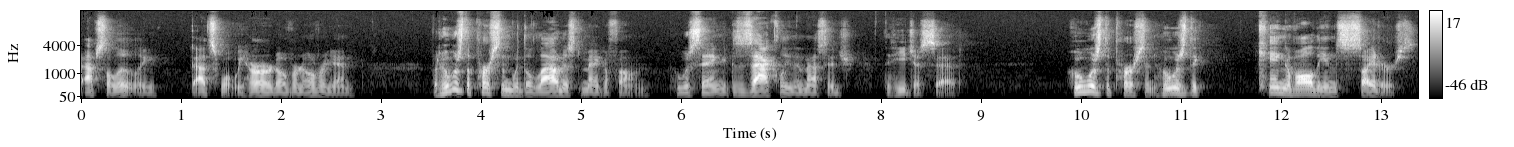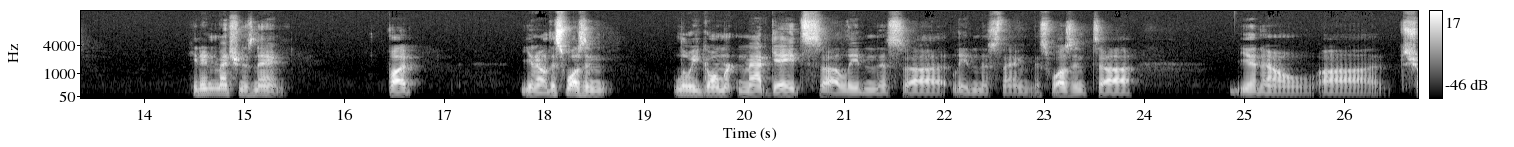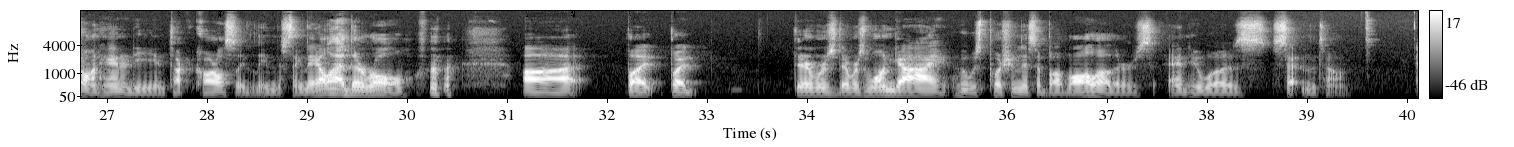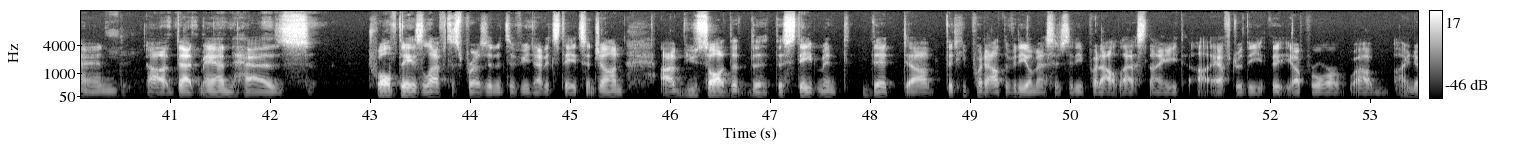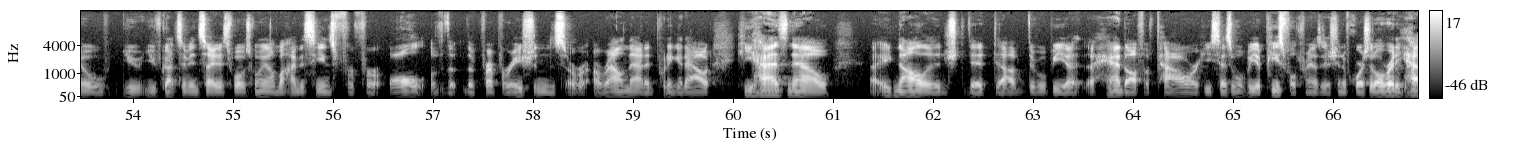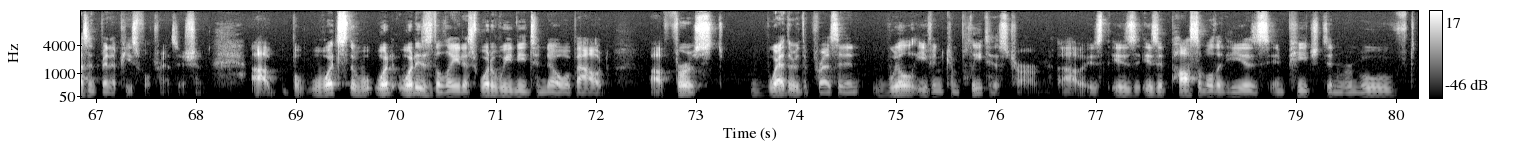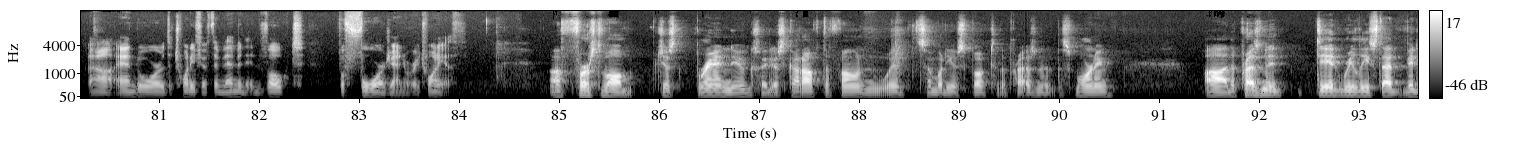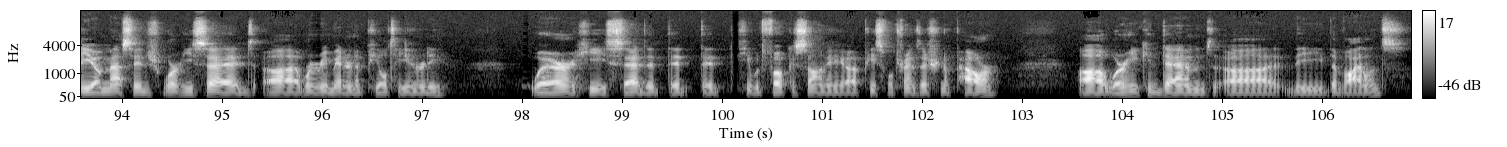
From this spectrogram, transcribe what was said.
Absolutely. That's what we heard over and over again. But who was the person with the loudest megaphone who was saying exactly the message that he just said? Who was the person? Who was the king of all the inciters? He didn't mention his name. but you know, this wasn't Louis Gohmert and Matt Gaetz uh, leading this uh, leading this thing. This wasn't uh, you know uh, Sean Hannity and Tucker Carlson leading this thing. They all had their role, uh, but but there was there was one guy who was pushing this above all others and who was setting the tone. And uh, that man has 12 days left as president of the United States. And Jon, uh, you saw the, the, the statement that uh, that he put out, the video message that he put out last night uh, after the, the uproar. Um, I know you, you've got some insight as to what was going on behind the scenes for, for all of the, the preparations ar- around that and putting it out. He has now acknowledged that uh, there will be a, a, handoff of power. He says it will be a peaceful transition. Of course, it already hasn't been a peaceful transition. Uh, but what's the what what is the latest? What do we need to know about uh, first, whether the president will even complete his term. Uh, is, is, is it possible that he is impeached and removed uh, and or the 25th Amendment invoked before January 20th? Uh, first of all, just brand new because I just got off the phone with somebody who spoke to the president this morning. Uh, the president did release that video message where he said, uh, where he made an appeal to unity where he said that, that, that he would focus on a uh, peaceful transition of power, uh, where he condemned uh, the, the violence,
